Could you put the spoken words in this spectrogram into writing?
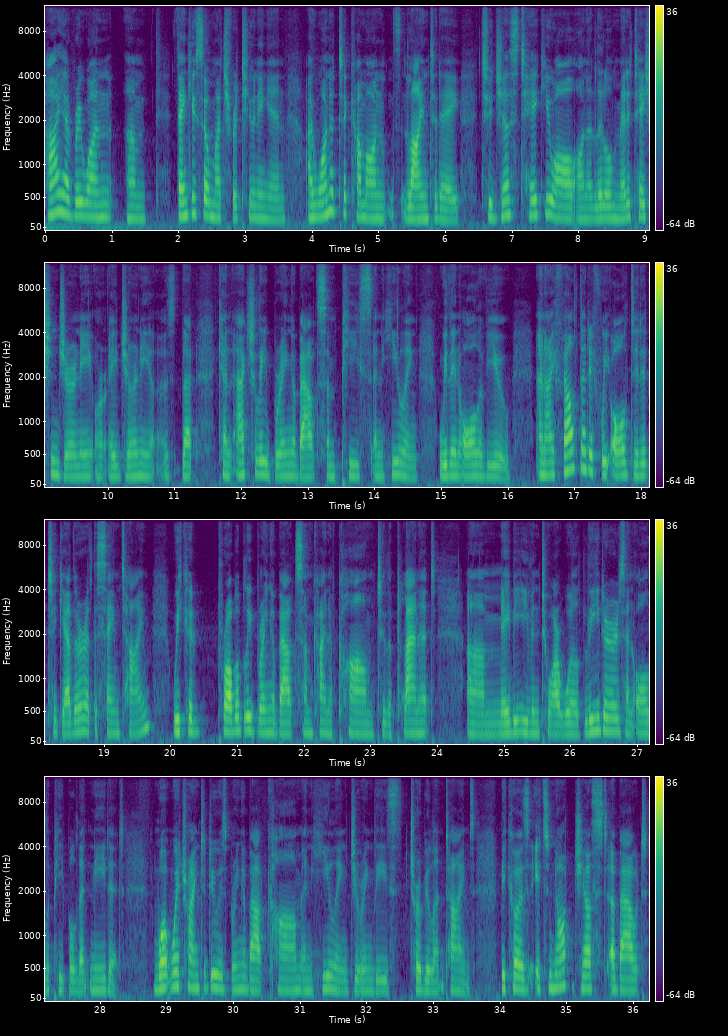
Hi, everyone. Um, thank you so much for tuning in. I wanted to come online today to just take you all on a little meditation journey or a journey that can actually bring about some peace and healing within all of you. And I felt that if we all did it together at the same time, we could probably bring about some kind of calm to the planet, um, maybe even to our world leaders and all the people that need it. What we're trying to do is bring about calm and healing during these turbulent times because it's not just about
